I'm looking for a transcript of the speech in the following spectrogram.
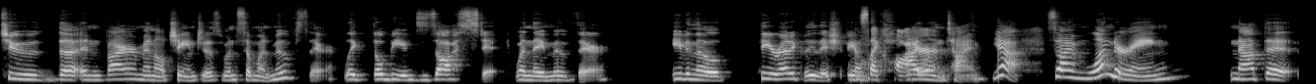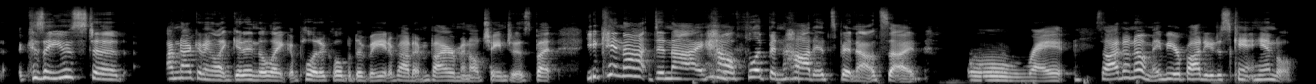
to the environmental changes when someone moves there. Like they'll be exhausted when they move there, even though theoretically they should be It's on like hotter. island time. Yeah. So I'm wondering, not that because I used to. I'm not going to like get into like a political debate about environmental changes, but you cannot deny how flippin' hot it's been outside. Oh, right. So I don't know. Maybe your body just can't handle.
